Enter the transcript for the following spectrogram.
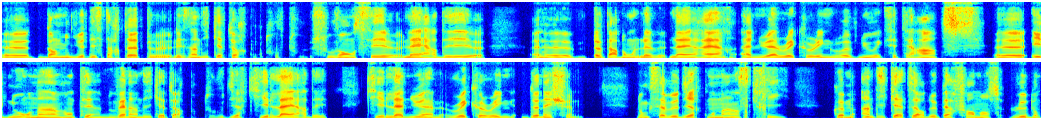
euh, dans le milieu des startups, euh, les indicateurs qu'on trouve souvent, c'est euh, l'ARD, euh, pardon, l'ARR, Annual Recurring Revenue, etc. et nous, on a inventé un nouvel indicateur, pour tout vous dire, qui est l'ARD, qui est l'Annual Recurring Donation. Donc ça veut dire qu'on a inscrit comme indicateur de performance le don,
